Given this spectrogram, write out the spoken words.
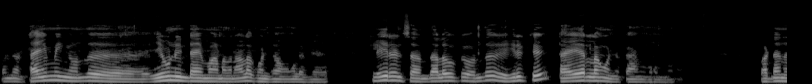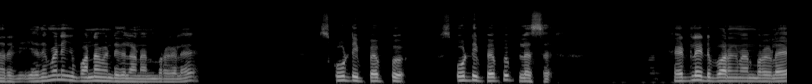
கொஞ்சம் டைமிங் வந்து ஈவினிங் டைம் ஆனதுனால கொஞ்சம் உங்களுக்கு கிளியரன்ஸ் அந்த அளவுக்கு வந்து இருக்குது டயர்லாம் கொஞ்சம் காமிக்கிற மாதிரி. பட்டன் இருக்குது எதுவுமே நீங்கள் பண்ண வேண்டியதில்லை நண்பர்களே. Scooty Pep. Scooty Pep plus headlight பாருங்கள் நண்பர்களே.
